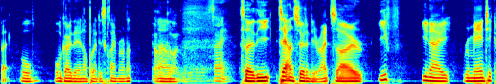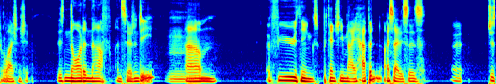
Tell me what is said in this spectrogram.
but we'll we'll go there, and I'll put a disclaimer on it. Oh Um, God, what do you say? So the say uncertainty, right? So if in a romantic relationship there's not enough uncertainty, Mm. um, a few things potentially may happen. I say this as uh, just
